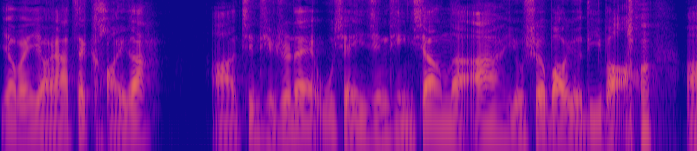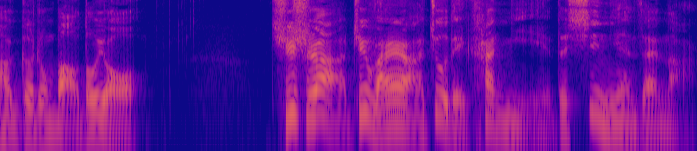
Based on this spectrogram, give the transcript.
要不然咬牙再考一个啊，进体制内五险一金挺香的啊，有社保有低保 啊，各种保都有。”其实啊，这玩意儿啊，就得看你的信念在哪儿。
